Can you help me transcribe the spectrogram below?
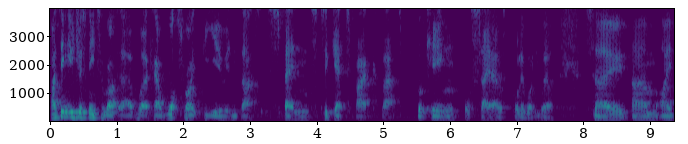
I think you just need to uh, work out what's right for you in that spend to get back that booking or sale, call it what you will. So um, I've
